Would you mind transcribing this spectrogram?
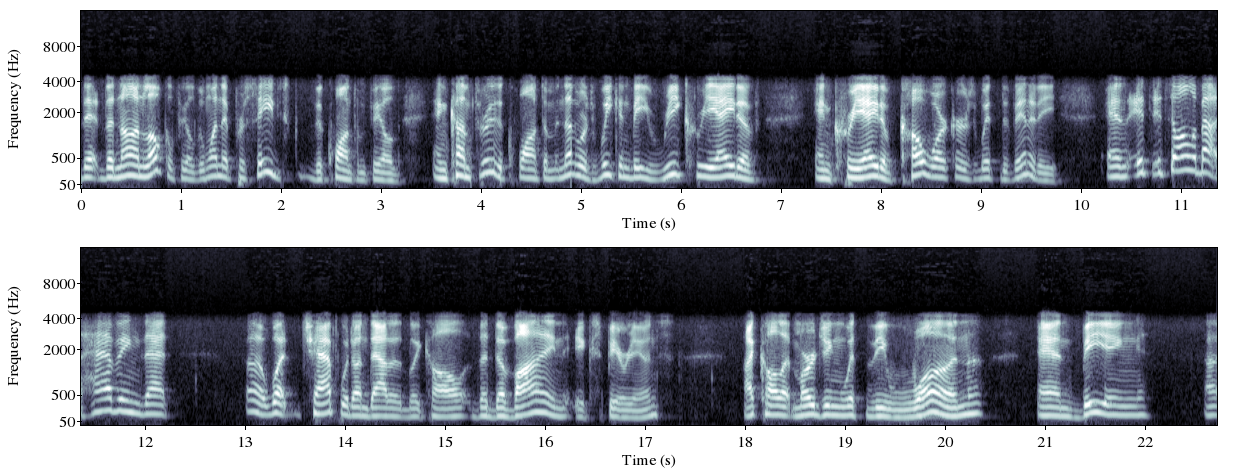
the, the non-local field, the one that precedes the quantum field, and come through the quantum. In other words, we can be recreative and creative co-workers with divinity, and it, it's all about having that uh, what Chap would undoubtedly call the divine experience. I call it merging with the one and being. Uh,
